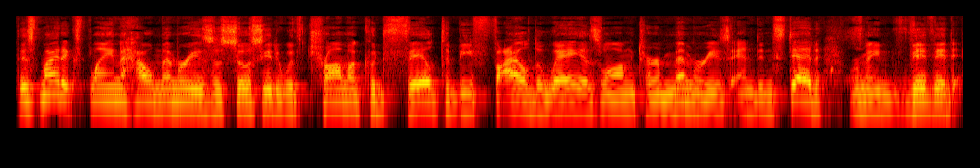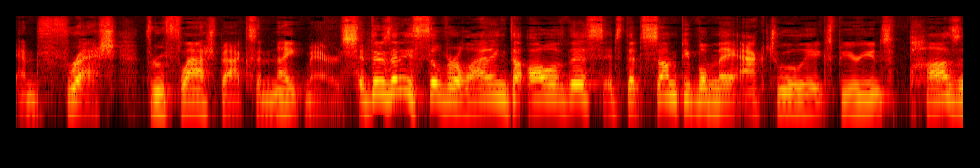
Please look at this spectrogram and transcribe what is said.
this might explain how memories associated with trauma could fail to be filed away as long term memories and instead remain vivid and fresh through flashbacks and nightmares. If there's any silver lining to all of this, it's that some people may actually experience positive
